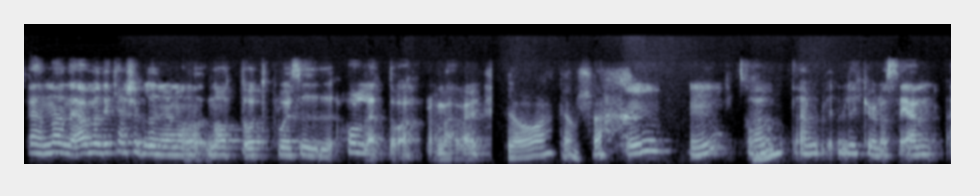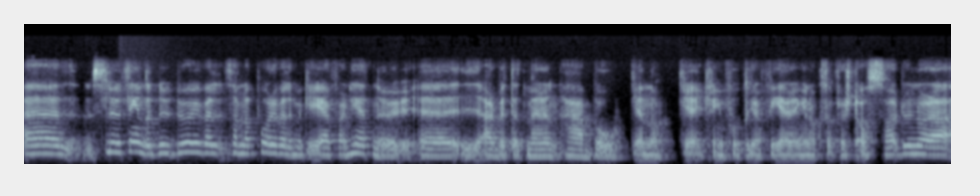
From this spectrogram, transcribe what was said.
Spännande. Ja, men det kanske blir nå- något åt poesihållet då framöver. Ja, kanske. Mm. Mm. Ja, det blir, kul att se. Eh, slutligen då, du, du har ju väl samlat på dig väldigt mycket erfarenhet nu eh, i arbetet med den här boken och eh, kring fotograferingen också förstås. Har du några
